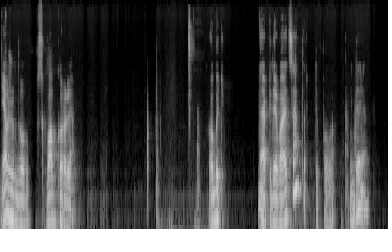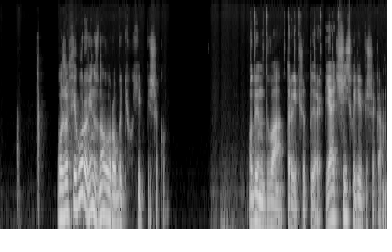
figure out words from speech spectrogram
Я вже вдвох сховав короля. Робить. Я підриваю центр, типова ідея. Уже фігуру він знову робить хід пішаком. 1, 2, 3, 4, 5, 6 ходів пішаками.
